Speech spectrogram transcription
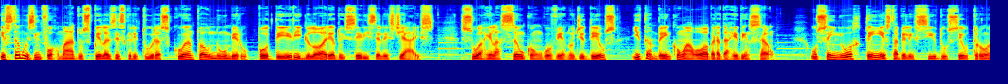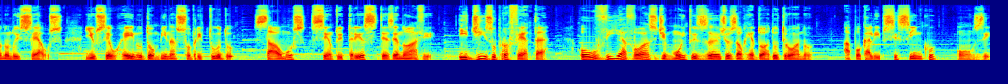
Estamos informados pelas Escrituras quanto ao número, poder e glória dos seres celestiais, sua relação com o governo de Deus e também com a obra da redenção. O Senhor tem estabelecido o seu trono nos céus, e o seu reino domina sobre tudo. Salmos 103, 19. E diz o profeta: Ouvi a voz de muitos anjos ao redor do trono. Apocalipse 5, 11.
